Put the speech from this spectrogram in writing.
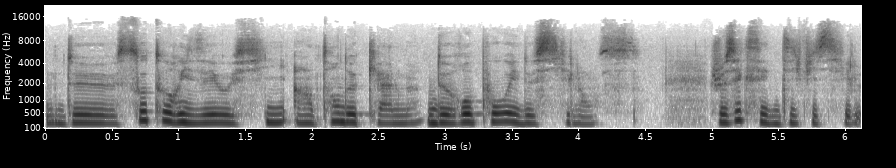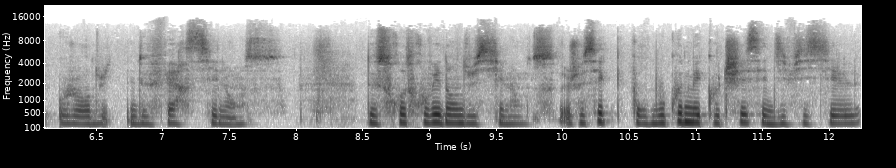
de s'autoriser aussi un temps de calme, de repos et de silence. Je sais que c'est difficile aujourd'hui de faire silence, de se retrouver dans du silence. Je sais que pour beaucoup de mes coachés, c'est difficile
